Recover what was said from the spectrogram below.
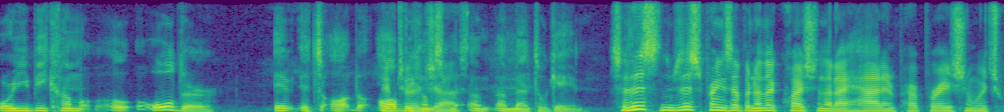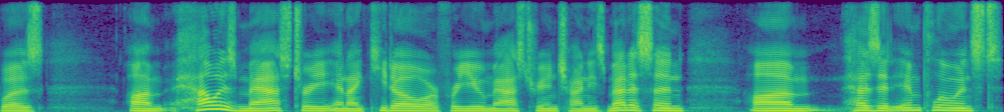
or you become older, it, it's all all becomes a, a mental game. So this this brings up another question that I had in preparation, which was, um, how is mastery in Aikido, or for you, mastery in Chinese medicine, um, has it influenced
